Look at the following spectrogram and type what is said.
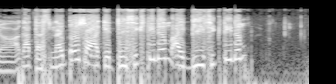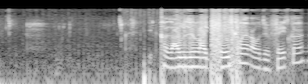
Yo, I got the sniper so I can 360 them. I 360 them. Cause I was in like FaZe Clan. I was in FaZe Clan.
